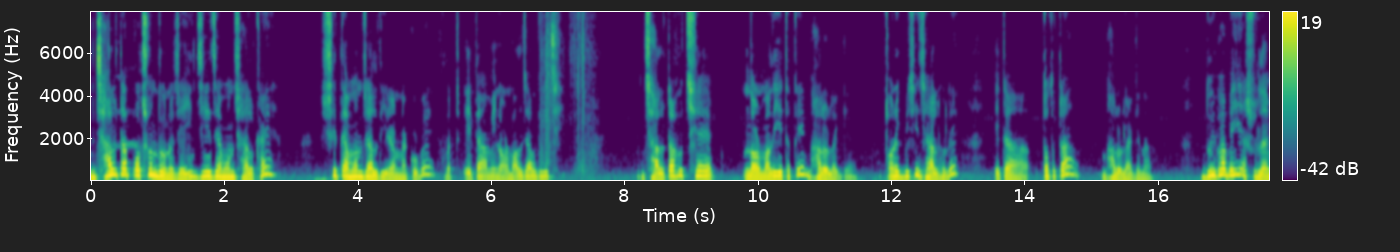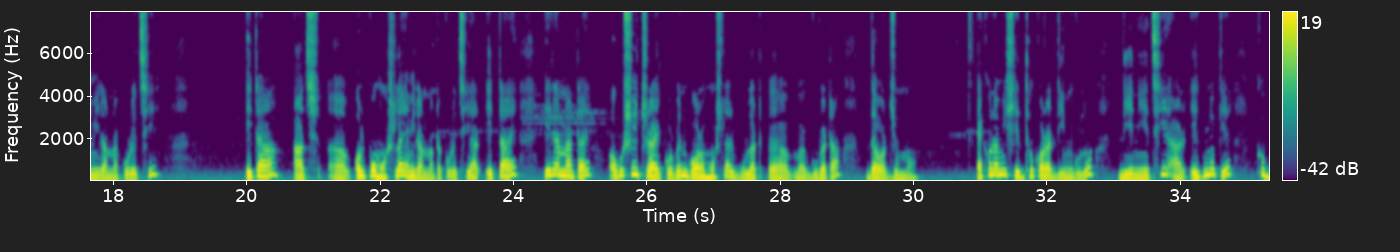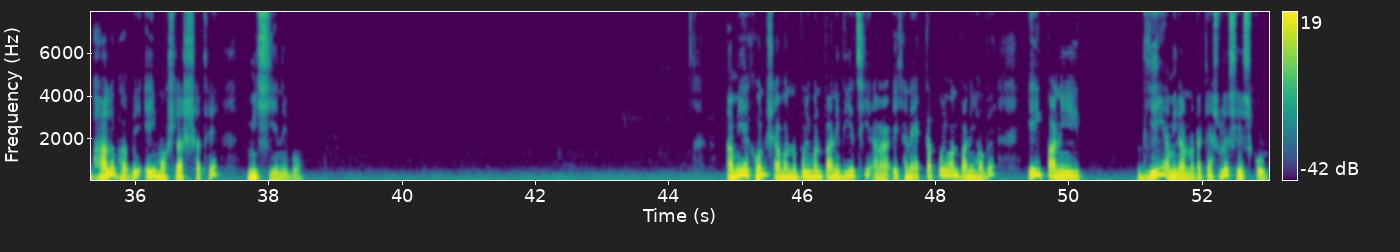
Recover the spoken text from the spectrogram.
ঝালটা পছন্দ অনুযায়ী যে যেমন ঝাল খায় সে তেমন জাল দিয়ে রান্না করবে বাট এটা আমি নর্মাল জাল দিয়েছি। ঝালটা হচ্ছে নর্মালি এটাতে ভালো লাগে। অনেক বেশি ঝাল হলে এটা ততটা ভালো লাগে না। দুইভাবেই আসলে আমি রান্না করেছি। এটা আজ অল্প মশলায় আমি রান্নাটা করেছি, আর এটায় এই রান্নাটায় অবশ্যই ট্রাই করবেন গরম মশলারগুলা গুঁড়াটা দেওয়ার জন্য। এখন আমি সেদ্ধ করা ডিমগুলো দিয়ে নিয়েছি আর এগুলোকে খুব ভালোভাবে এই মশলার সাথে মিশিয়ে নেব। আমি এখন সামান্য পরিমাণ পানি দিয়েছি আর এখানে এক কাপ পরিমাণ পানি হবে। এই পানি দিয়েই আমি রান্নাটাকে আসলে শেষ করব।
